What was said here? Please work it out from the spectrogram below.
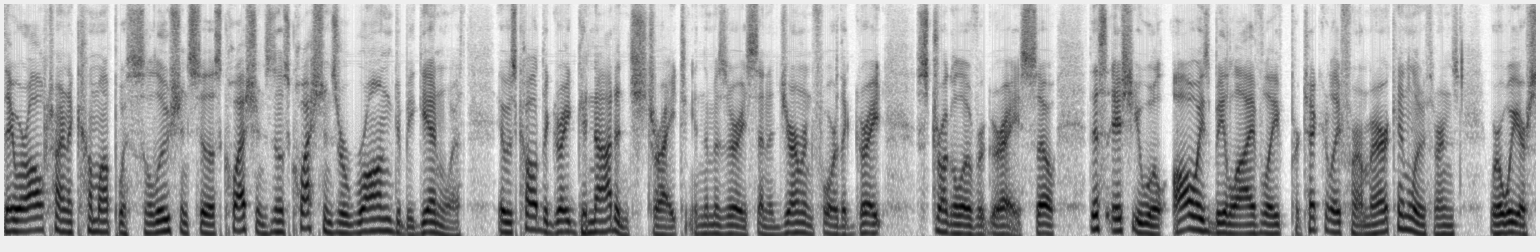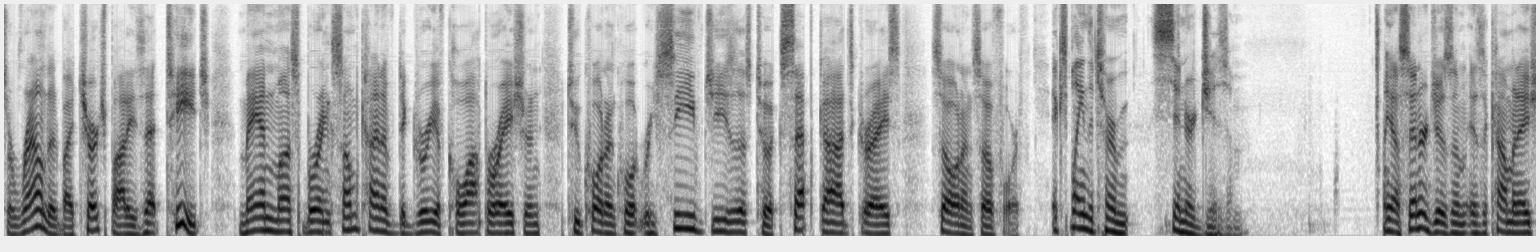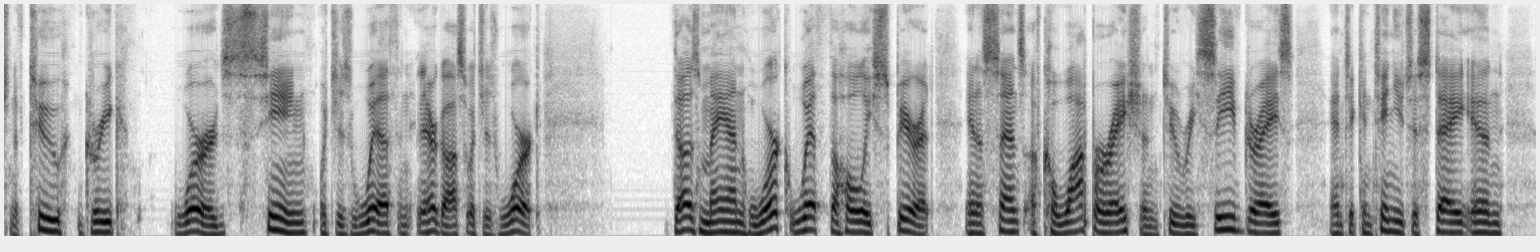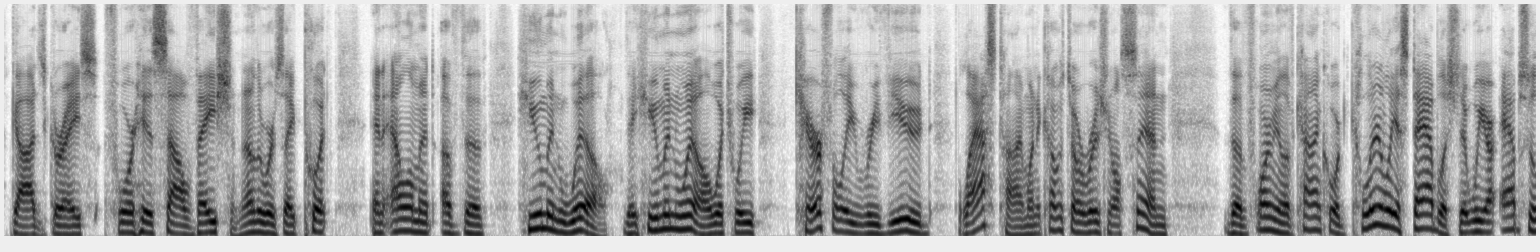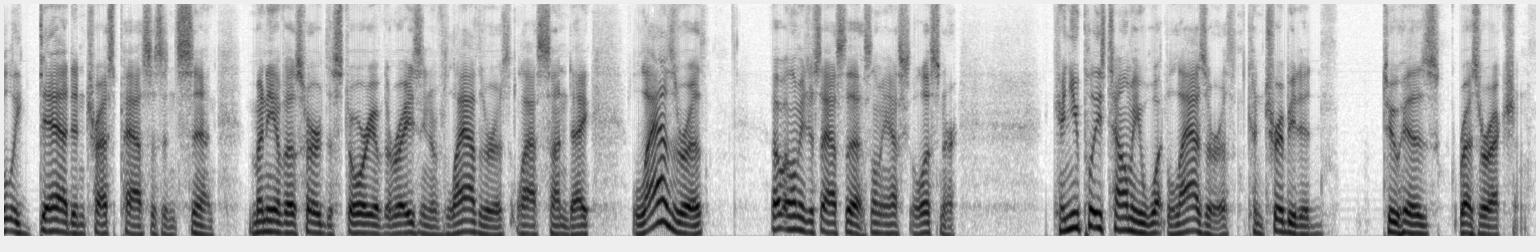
They were all trying to come up with solutions to those questions. And those questions are wrong to begin with. It was called the Great Gnadenstreit in the Missouri Synod, German for the Great Struggle Over Grace. So this issue will always be lively, particularly for American Lutherans, where we are surrounded by church bodies that teach man must bring some kind of degree of cooperation to quote unquote receive Jesus, to accept God's grace, so on and so forth. Explain the term synergism. Yeah, synergism is a combination of two Greek words, seeing, which is with, and ergos, which is work. does man work with the Holy Spirit in a sense of cooperation to receive grace and to continue to stay in God's grace for his salvation? In other words, they put an element of the human will, the human will, which we carefully reviewed last time when it comes to original sin the formula of Concord clearly established that we are absolutely dead in trespasses and sin. Many of us heard the story of the raising of Lazarus last Sunday. Lazarus, oh, let me just ask this. Let me ask the listener. Can you please tell me what Lazarus contributed to his resurrection?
